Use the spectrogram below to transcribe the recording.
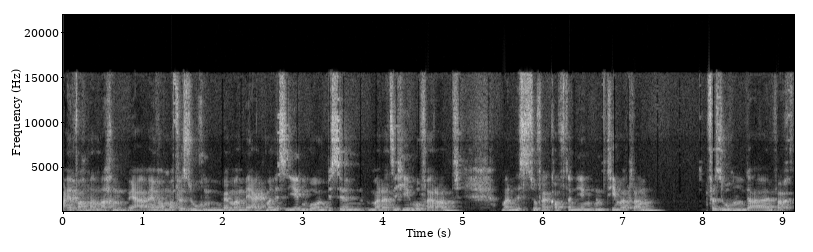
einfach mal machen, ja, einfach mal versuchen. Wenn man merkt, man ist irgendwo ein bisschen, man hat sich irgendwo verrannt, man ist zu verkopft an irgendeinem Thema dran, versuchen da einfach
